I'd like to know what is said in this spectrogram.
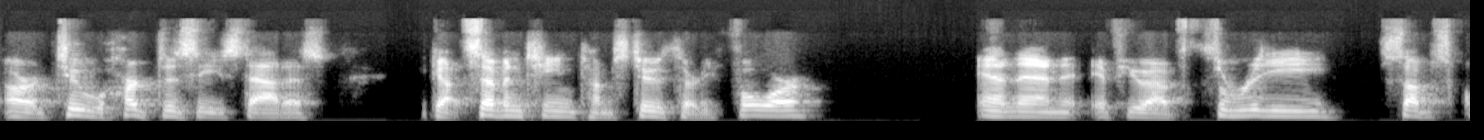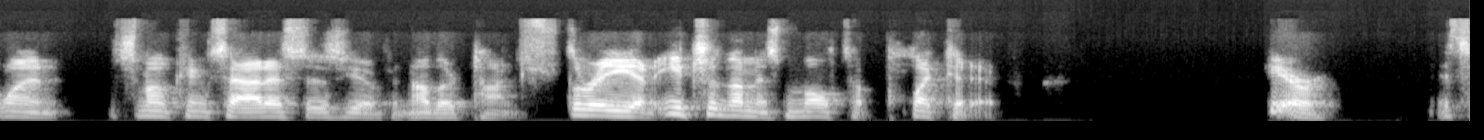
or two heart disease status, you got 17 times 2, 34. And then if you have three subsequent smoking statuses, you have another times three, and each of them is multiplicative. Here, it's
